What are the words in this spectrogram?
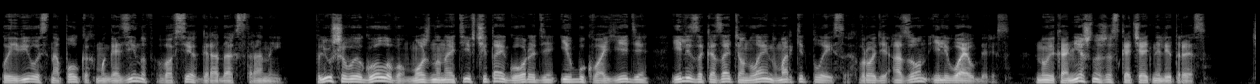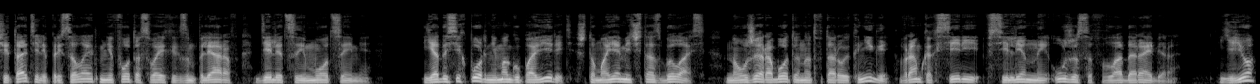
появилась на полках магазинов во всех городах страны. Плюшевую голову можно найти в Читай-городе и в Буквоеде или заказать онлайн в маркетплейсах вроде Озон или Wildberries. Ну и, конечно же, скачать на Литрес. Читатели присылают мне фото своих экземпляров, делятся эмоциями. Я до сих пор не могу поверить, что моя мечта сбылась, но уже работаю над второй книгой в рамках серии «Вселенные ужасов» Влада Райбера. Ее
